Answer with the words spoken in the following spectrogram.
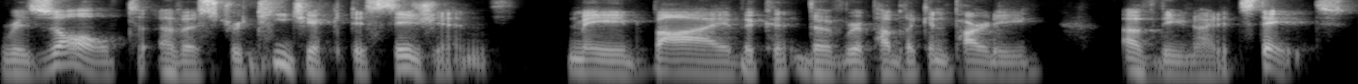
result of a strategic decision made by the, the Republican Party of the United States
